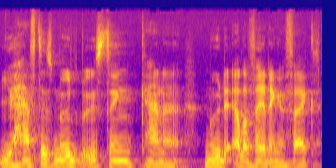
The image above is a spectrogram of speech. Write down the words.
you have this mood boosting kind of mood elevating effect.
